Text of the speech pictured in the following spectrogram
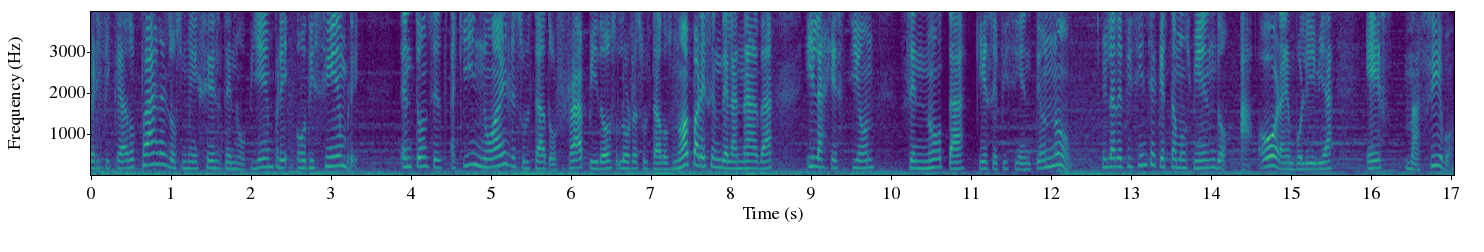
verificado para los meses de noviembre o diciembre. Entonces aquí no hay resultados rápidos, los resultados no aparecen de la nada y la gestión se nota que es eficiente o no. Y la deficiencia que estamos viendo ahora en Bolivia es masivo.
